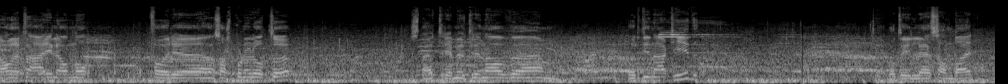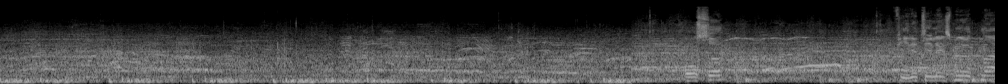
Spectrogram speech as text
dra dette her i land nå for uh, Sarpsborg 08. Snaut tre minutter igjen av eh, ordinær tid. Det går til eh, Sandberg. Aase. Fire tilleggsminuttene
